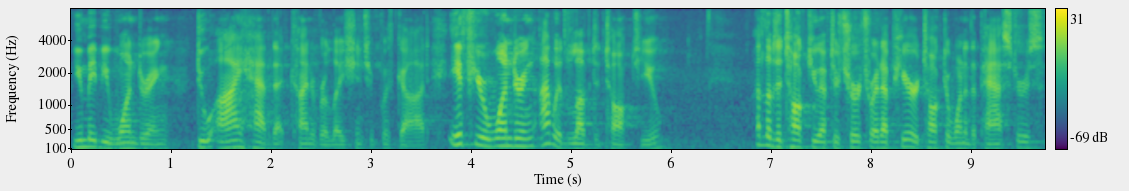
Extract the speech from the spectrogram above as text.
you may be wondering, do I have that kind of relationship with God? If you're wondering, I would love to talk to you. I'd love to talk to you after church right up here or talk to one of the pastors.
